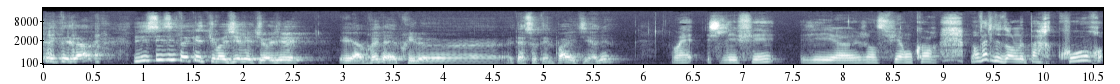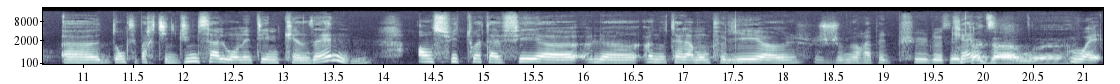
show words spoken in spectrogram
tu étais là. J'ai dit Si, si, t'inquiète, tu vas gérer, tu vas gérer. Et après, tu avais pris le. Tu as sauté le pas et tu y allais. Ouais, je l'ai fait. Et euh, j'en suis encore. Mais en fait, dans le parcours, euh, donc c'est parti d'une salle où on était une quinzaine. Ensuite, toi, tu as fait euh, le- un hôtel à Montpellier, euh, je me rappelle plus C'est le lequel. Plaza ou, Ouais.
